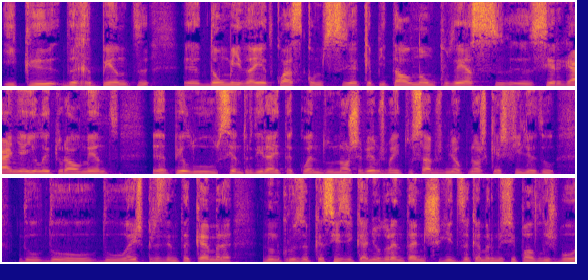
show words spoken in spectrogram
e que de repente uh, dão uma ideia de quase como se a capital não pudesse uh, ser ganha eleitoralmente pelo centro-direita, quando nós sabemos, bem, tu sabes melhor que nós, que és filha do, do, do, do ex-presidente da Câmara, Nuno Cruz Abcacis, e que ganhou durante anos seguidos a Câmara Municipal de Lisboa,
